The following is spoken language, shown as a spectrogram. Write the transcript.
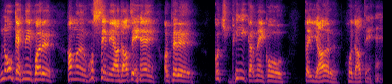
نو کہنے پر ہم غصے میں آ جاتے ہیں اور پھر کچھ بھی کرنے کو تیار ہو جاتے ہیں۔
